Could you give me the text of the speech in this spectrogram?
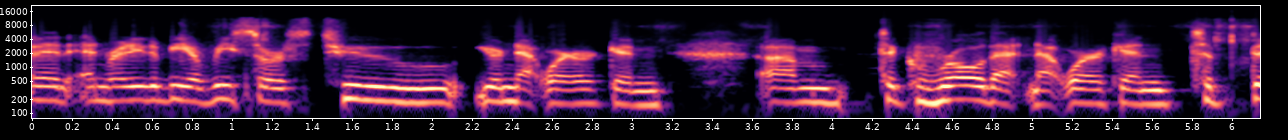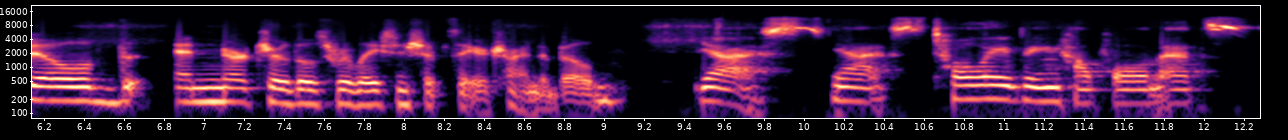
and, and ready to be a resource to your network and um, to grow that network and to build and nurture those relationships that you're trying to build. Yes, yes, totally being helpful. That's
